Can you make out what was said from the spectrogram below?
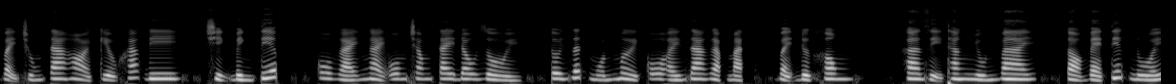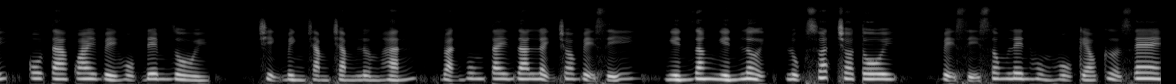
Vậy chúng ta hỏi kiểu khác đi. Trịnh Bình tiếp, cô gái ngài ôm trong tay đâu rồi? Tôi rất muốn mời cô ấy ra gặp mặt, vậy được không? Kha dĩ thăng nhún vai, tỏ vẻ tiếc nuối, cô ta quay về hộp đêm rồi. Trịnh Bình chằm chằm lường hắn, đoạn vung tay ra lệnh cho vệ sĩ, nghiến răng nghiến lợi, lục soát cho tôi. Vệ sĩ xông lên hùng hổ kéo cửa xe,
